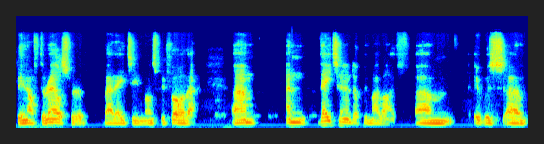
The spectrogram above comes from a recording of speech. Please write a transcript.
being off the rails for about 18 months before that. Um, and they turned up in my life. Um, it was, um,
